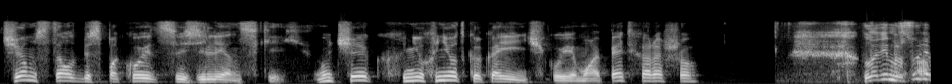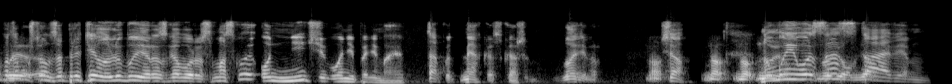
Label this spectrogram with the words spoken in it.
чем стал беспокоиться Зеленский? Ну, человек нюхнет кокаинчику ему, опять хорошо. Владимир, судя а по тому, что он запретил любые разговоры с Москвой, он ничего не понимает. Так вот, мягко скажем. Владимир, но, ну, все. Но, но, но, но мы его заставим.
